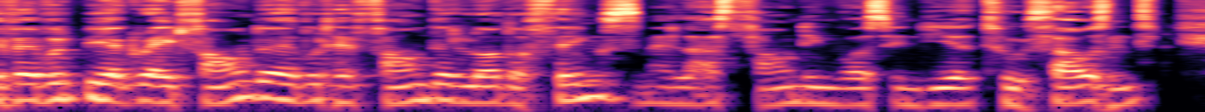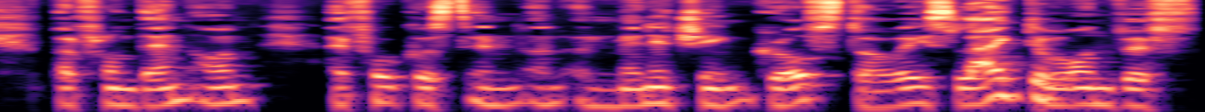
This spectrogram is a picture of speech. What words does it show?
If I would be a great founder, I would have founded a lot of things. My last founding was in the year 2000. But from then on, I focused in, on, on managing growth stories like the one with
